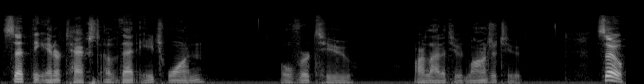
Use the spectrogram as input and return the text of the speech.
set the inner text of that H1 over to our latitude longitude. So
